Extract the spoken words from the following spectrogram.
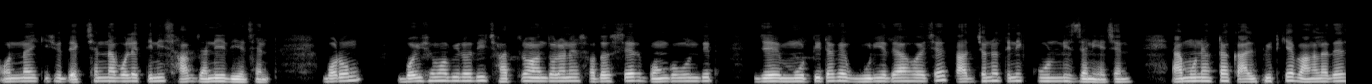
অন্যায় কিছু দেখছেন না বলে তিনি সাফ জানিয়ে দিয়েছেন। বরং বৈষম্য বিরোধী ছাত্র আন্দোলনের সদস্যের বঙ্গবন্ধুর যে মূর্তিটাকে গুঁড়িয়ে দেওয়া হয়েছে, তার জন্য তিনি কুর্নিশ জানিয়েছেন। এমন একটা কালপিটকে বাংলাদেশ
